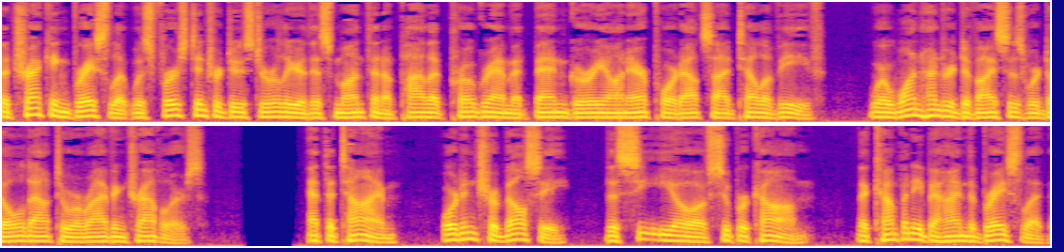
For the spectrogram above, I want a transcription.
The tracking bracelet was first introduced earlier this month in a pilot program at Ben Gurion Airport outside Tel Aviv, where 100 devices were doled out to arriving travelers. At the time, Ordan Trabelsi, the CEO of Supercom, the company behind the bracelet,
